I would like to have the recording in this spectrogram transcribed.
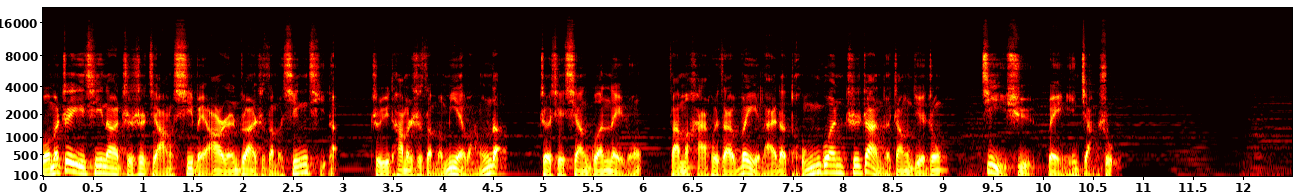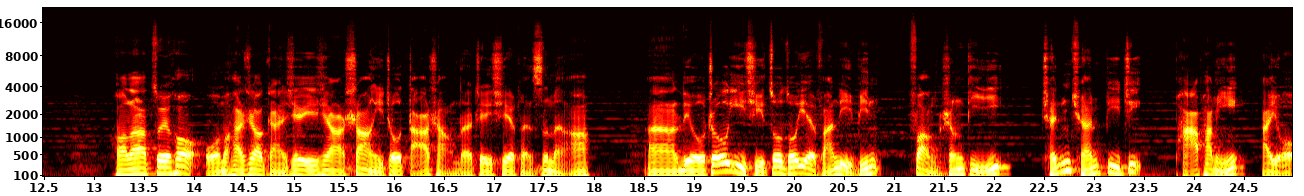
我们这一期呢，只是讲西北二人转是怎么兴起的，至于他们是怎么灭亡的，这些相关内容，咱们还会在未来的潼关之战的章节中继续为您讲述。好了，最后我们还是要感谢一下上一周打赏的这些粉丝们啊，啊，柳州一起做作业樊礼斌，放生第一，陈全 BG，爬爬迷，还有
